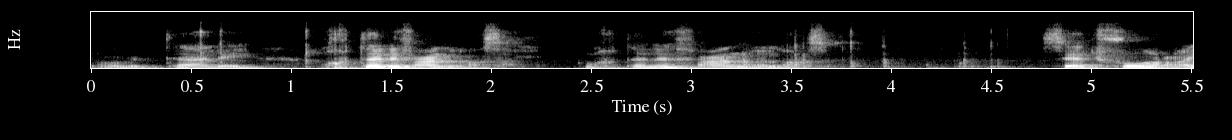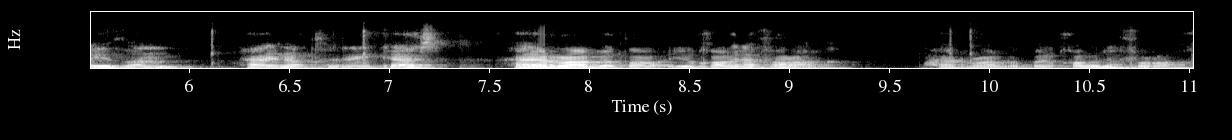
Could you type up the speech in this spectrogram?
وبالتالي مختلف عن الأصل مختلف عن الأصل. CH4 أيضا هاي نقطة انعكاس هاي الرابطة يقابلها فراغ. هاي الرابطة يقابلها فراغ.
